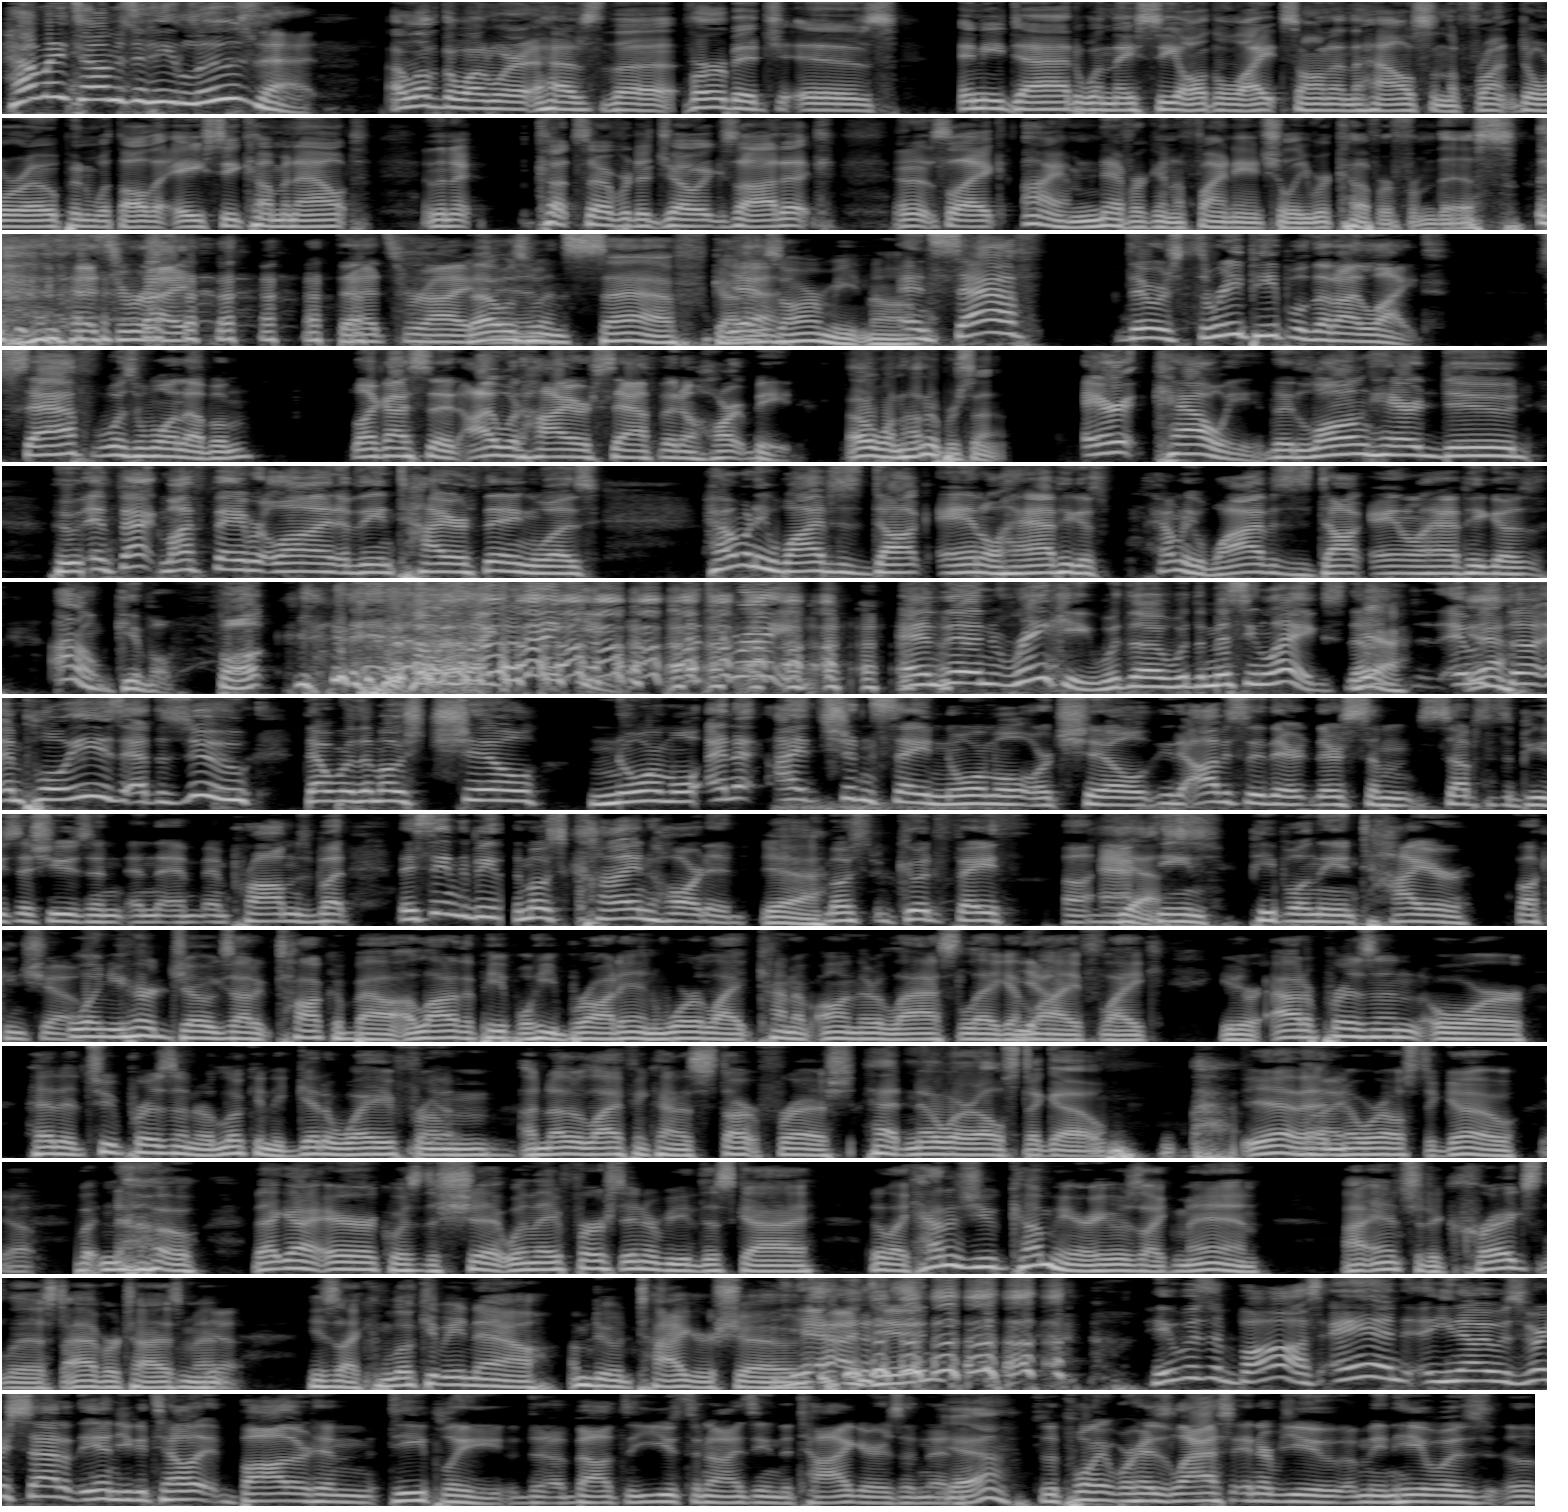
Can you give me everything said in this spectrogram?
how many times did he lose that? I love the one where it has the verbiage is any dad when they see all the lights on in the house and the front door open with all the AC coming out, and then it cuts over to Joe Exotic, and it's like, I am never going to financially recover from this. That's right. That's right. That was when Saff got Yeah. his arm eaten off. And Saff, there was three people that I liked. Saff was one of them. Like I said, I would hire Saff in a heartbeat. Oh, 100%. Erik Cowie, the long-haired dude who, in fact, my favorite line of the entire thing was, "How many wives does Doc Antle have?" He goes, "How many wives does Doc Antle have?" He goes, "I don't give a fuck." I was like, "Thank you, that's great." And then Reinke with the with the missing legs. That Yeah. was, it was Yeah. the employees at the zoo that were the most chill. Normal, and I shouldn't say normal or chill. You know, obviously there there's some substance abuse issues and and, and, problems, but they seem to be the most kind-hearted yeah. most good faith uh, Yes. acting people in the entire fucking show. When you heard Joe Exotic talk about a lot of the people he brought in were like kind of on their last leg in Yeah. life, like either out of prison or headed to prison or looking to get away from another life and kind of start fresh. Had nowhere else to go. Yeah, they had nowhere else to go. Yep. But no, that guy Erik was the shit. When they first interviewed this guy, they're like, "How did you come here?" He was like, "Man, I answered a Craigslist advertisement." Yeah. He's like, "Look at me now. I'm doing tiger shows." yeah, dude. he was a boss, and you know it was very sad at the end. You could tell it bothered him deeply the, about the euthanizing the tigers, and then Yeah. to the point where his last interview, I mean, he was uh,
